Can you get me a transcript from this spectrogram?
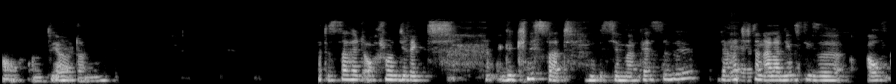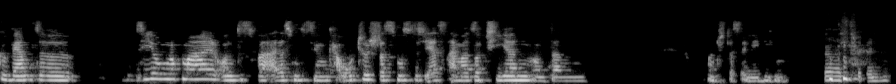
Auch. Und ja, dann hat es da halt auch schon direkt geknistert, ein bisschen beim Festival. Da hatte ich dann allerdings diese aufgewärmte Beziehung nochmal und es war alles ein bisschen chaotisch. Das musste ich erst einmal sortieren und dann konnte ich das erledigen. Oh, schön.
